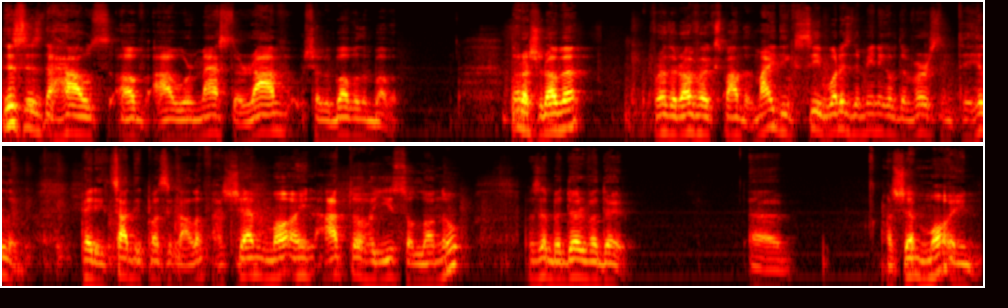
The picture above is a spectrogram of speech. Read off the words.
This is the house of our master Rav Shabbat in Babel. Darash Further, Rava expounded. Maidik see what is the meaning of the verse in Tehillim, Perik Tzadik Pasik Aleph. Hashem Mo'in Ato Hayisolonu, Pasik Bedur Vadur. Uh, Hashem Mo'in,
